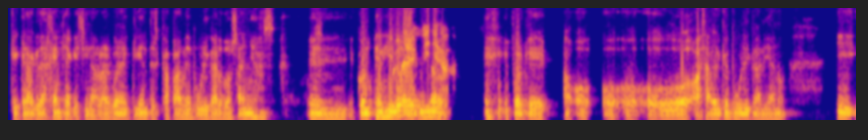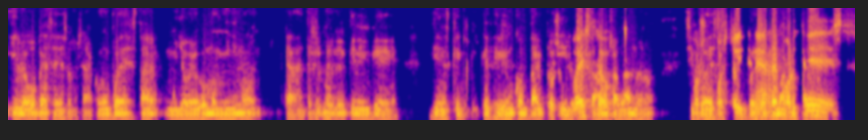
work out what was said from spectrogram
qué crack de agencia que sin hablar con el cliente es capaz de publicar dos años eh, contenido. Porque, o, a saber qué publicaría, ¿no? Y, luego pensé eso, o sea, ¿cómo puedes estar? Yo veo como mínimo cada tres meses tienen que, tienes que, que seguir un contacto y lo estamos hablando, ¿no? Por supuesto, y tener reportes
